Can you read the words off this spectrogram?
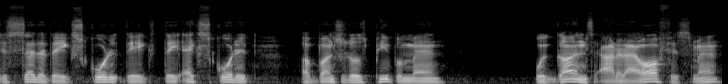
Just said that they escorted they they escorted a bunch of those people, man, with guns out of that office, man.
